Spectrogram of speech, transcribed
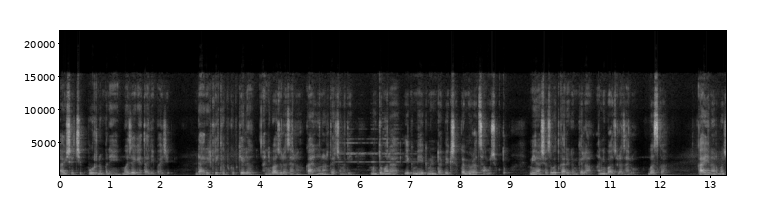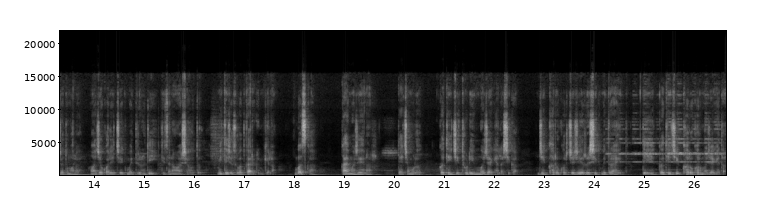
आयुष्याची पूर्णपणे मजा घेता आली पाहिजे. डायरेक्टली खपखप केलं आणि बाजूला झालं काय होणार त्याच्यामध्ये? मग तुम्हाला एक मी एक मिनटापेक्षा कमी वेळात सांगू शकतो. मी अशासोबत कार्यक्रम केला आणि बाजूला झालो. बस का? काय येणार मजा तुम्हाला? माझ्या कॉलेजची एक मैत्रीण होती. तिचं नाव आशा होतं. मी त्याच्यासोबत कार्यक्रम केला. बस का? काय मजा येणार? त्याच्यामुळं कथेची थोडी मजा घ्यायला शिका. जे खरोखरचे जे रसिक मित्र आहेत ते कथेची खरोखर मजा घेतात.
